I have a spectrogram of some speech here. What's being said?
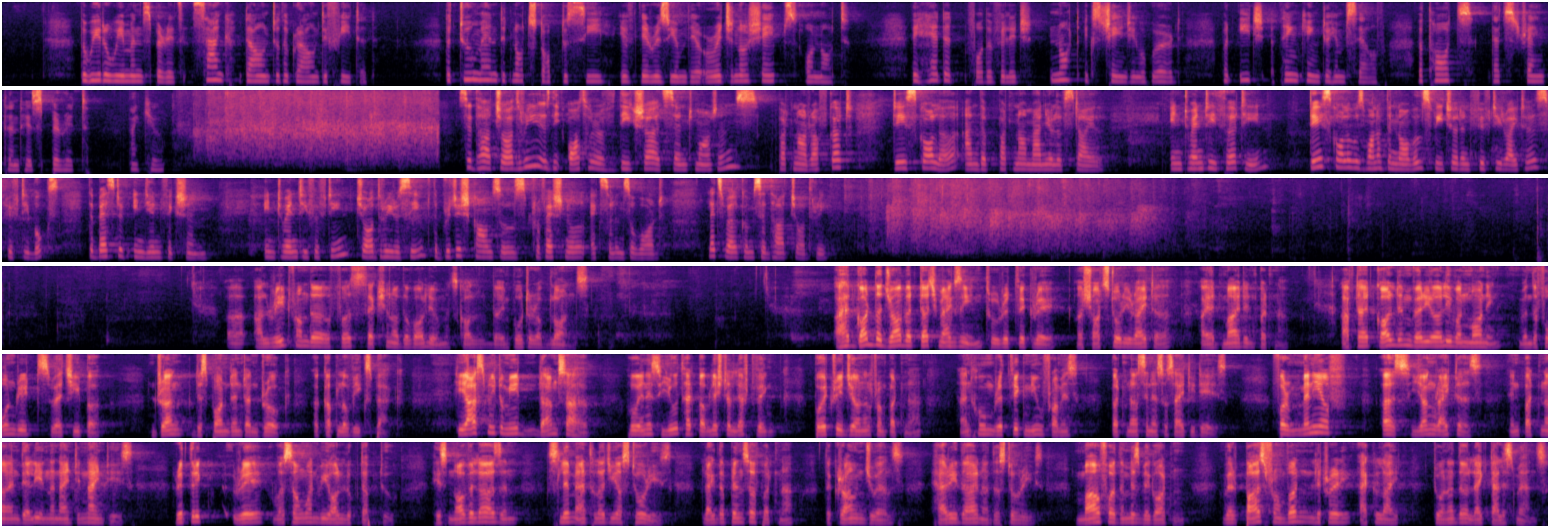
The widow women's spirits sank down to the ground defeated. The two men did not stop to see if they resumed their original shapes or not. They headed for the village, not exchanging a word, but each thinking to himself the thoughts that strengthened his spirit. Thank you. Siddharth Chowdhury is the author of Diksha at St. Martin's, Patna Cut, Day Scholar, and the Patna Manual of Style. In 2013, Day Scholar was one of the novels featured in 50 Writers, 50 Books, the best of Indian fiction. In 2015, Chowdhury received the British Council's Professional Excellence Award. Let's welcome Siddharth Chowdhury. Uh, I'll read from the first section of the volume. It's called The Importer of Blondes. I had got the job at Touch magazine through Ritwik Ray, a short story writer I admired in Patna. After I had called him very early one morning when the phone rates were cheaper, drunk, despondent, and broke a couple of weeks back, he asked me to meet Dam Sahab, who in his youth had published a left wing poetry journal from Patna and whom Ritwik knew from his Patna Cine Society days. For many of us young writers in Patna and Delhi in the 1990s, Ritwik Ray was someone we all looked up to. His novellas and slim anthology of stories, like The Prince of Patna, The Crown Jewels, Harry Da and Other Stories, Mao for the Misbegotten, were passed from one literary acolyte to another like talismans.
